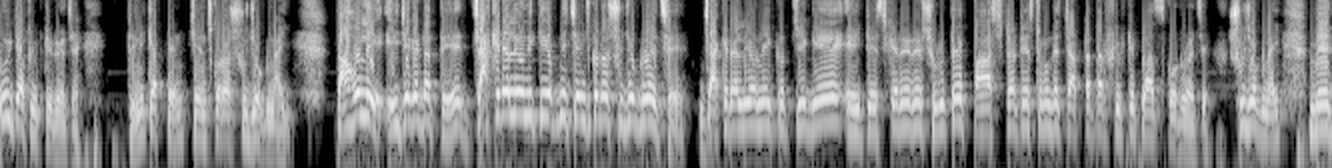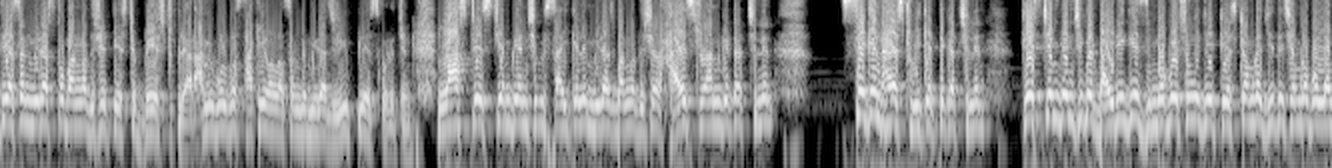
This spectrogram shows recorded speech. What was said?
দুইটা ফিফটি রয়েছে। তিনি ক্যাপ্টেন চেঞ্জ করার সুযোগ নাই। তাহলে এই জায়গাটাতে জাকের আলিওনিকে আপনি চেঞ্জ করার সুযোগ রয়েছে? জাকের আলিওনিক হচ্ছে গিয়ে এই টেস্ট ক্যারিয়ারের শুরুতে পাঁচটা টেস্টের মধ্যে চারটা তার ফিফটি প্লাস স্কোর রয়েছে। সুযোগ নাই। মেহেদি হাসান মিরাজ তো বাংলাদেশের টেস্টে বেস্ট প্লেয়ার আমি বলব সাকিব আল হাসানকে মিরাজ রিপ্লেস করেছেন। লাস্ট টেস্ট চ্যাম্পিয়নশিপ সাইকেলে মিরাজ বাংলাদেশের হাইয়েস্ট রান গেটার ছিলেন। সেকেন্ড হায়েস্ট উইকেট টেকার ছিলেন। টেস্ট চ্যাম্পিয়নশিপের বাইরে গিয়ে জিম্বাবুয়ের সঙ্গে যে টেস্ট আমরা জিতেছি, আমরা বললাম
